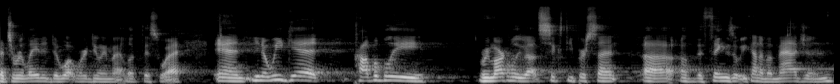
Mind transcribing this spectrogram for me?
that's related to what we're doing might look this way. And, you know, we get probably remarkably about 60% uh, of the things that we kind of imagine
